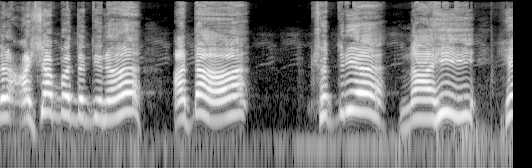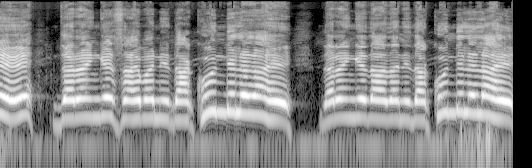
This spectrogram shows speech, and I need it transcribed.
तर अशा पद्धतीनं आता क्षत्रिय नाही हे दरंगे साहेबांनी दाखवून दिलेलं आहे. दरंगे दादांनी दाखवून दिलेलं आहे.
